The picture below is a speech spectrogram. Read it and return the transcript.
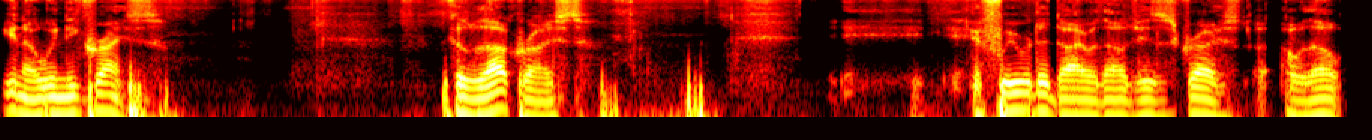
you know we need Christ. Because without Christ, if we were to die without Jesus Christ, uh, without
